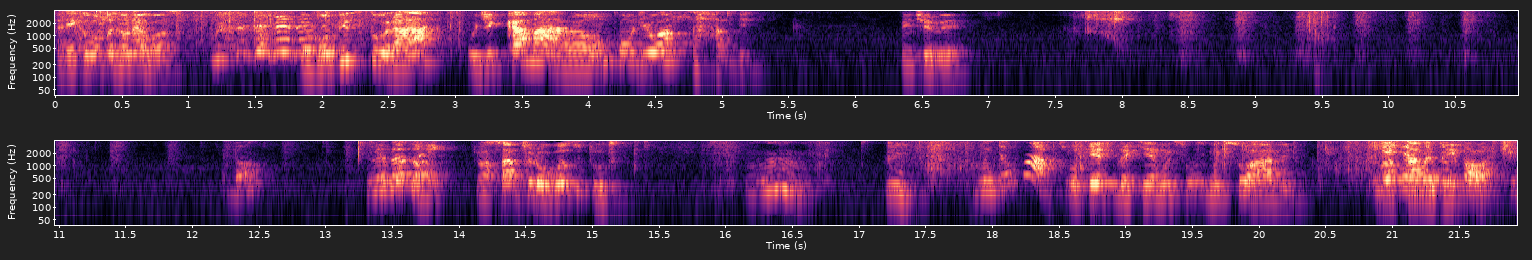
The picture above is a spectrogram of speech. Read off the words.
Peraí que eu vou fazer um negócio. Eu vou misturar o de camarão com o de wasabi. A gente vê. É bom? Não Eu dá não. Wasabi tirou o gosto de tudo. Hum, Hum, muito forte. porque esse daqui é muito, muito suave. E esse é wasabi muito bem forte.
